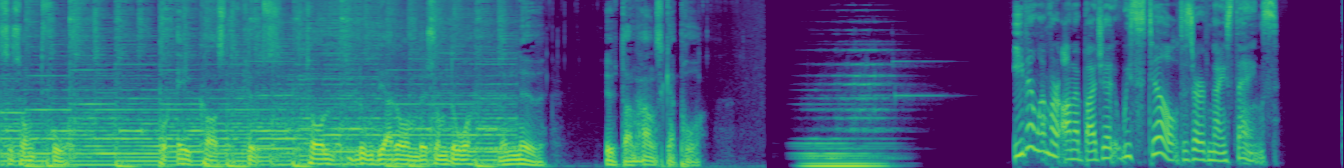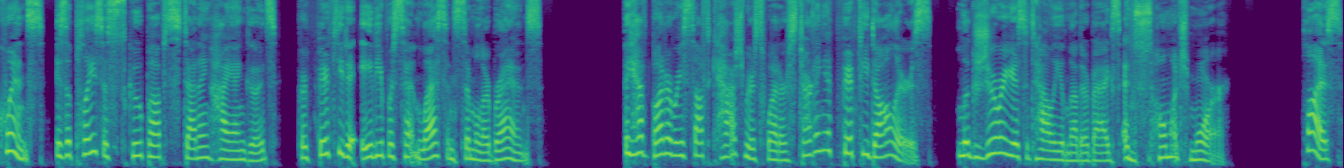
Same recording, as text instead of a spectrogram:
säsong två. På Acast Plus. 12 blodiga ronder som då, men nu utan handskar på. Even when we're on a budget, we still deserve nice things. Quince is a place to scoop up stunning high-end goods for 50 to 80% less than similar brands. They have buttery soft cashmere sweaters starting at $50, luxurious Italian leather bags, and so much more. Plus,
